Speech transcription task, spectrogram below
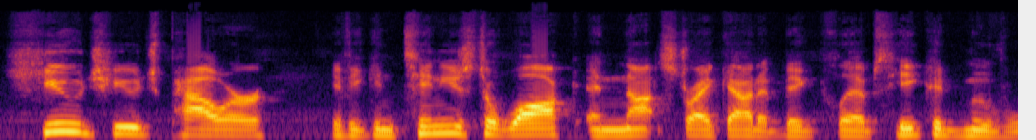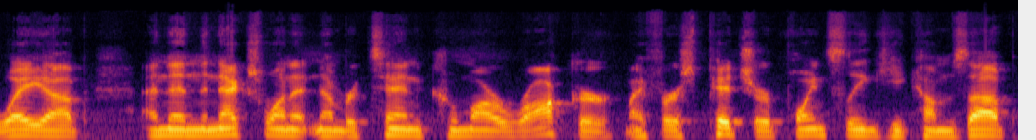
Huge, huge power. If he continues to walk and not strike out at big clips, he could move way up. And then the next one at number 10, Kumar Rocker, my first pitcher, points league, he comes up.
